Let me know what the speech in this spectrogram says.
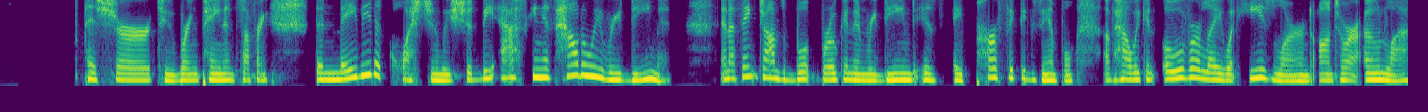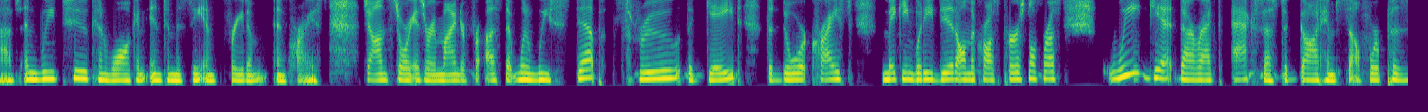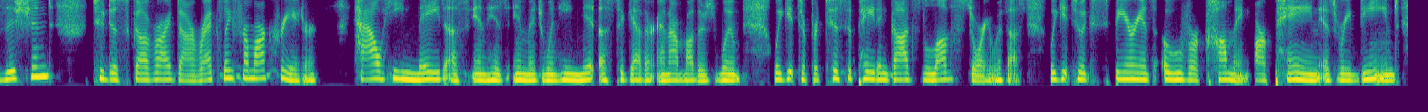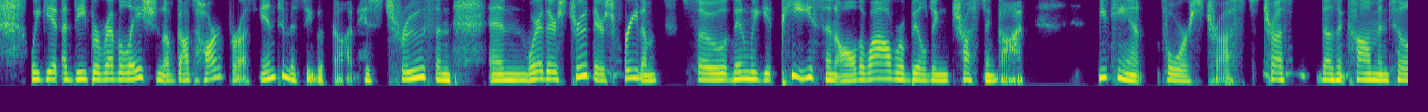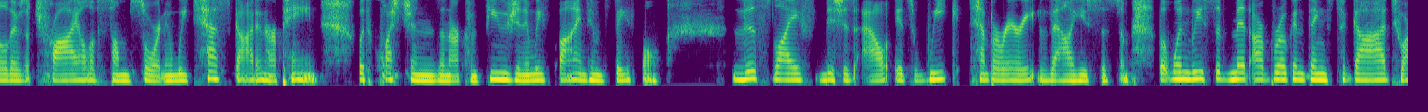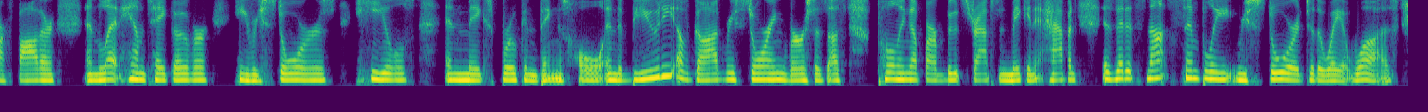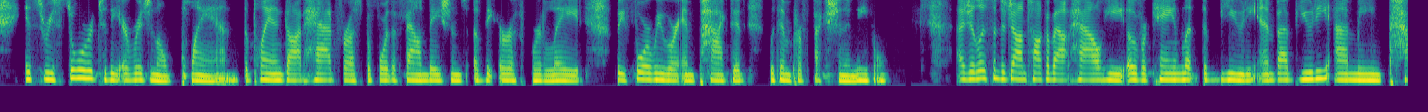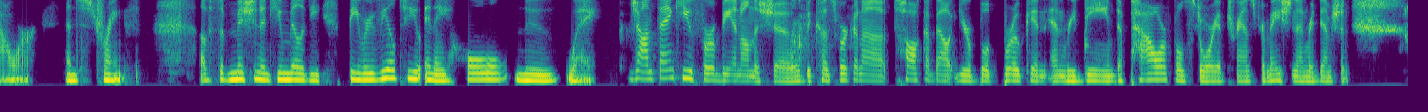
is sure to bring pain and suffering, then maybe the question we should be asking is how do we redeem it? And I think John's book, Broken and Redeemed, is a perfect example of how we can overlay what he's learned onto our own lives, and we too can walk in intimacy and freedom in Christ. John's story is a reminder for us that when we step through the gate, the door, Christ, making what he did on the cross personal for us, we get direct access to God himself. We're positioned to discover directly from our Creator how he made us in his image when he knit us together in our mother's womb. We get to participate in God's love story with us. We get to experience overcoming. Our pain is redeemed. We get a deeper revelation of God's heart for us, intimacy with God, his truth and and where there's truth there's freedom. So then we get peace and all the while we're building trust in God you can't force trust. Mm-hmm. Trust doesn't come until there's a trial of some sort and we test God in our pain with questions and our confusion and we find him faithful this life dishes out its weak temporary value system. But when we submit our broken things to God, to our Father, and let Him take over, He restores, heals, and makes broken things whole. And the beauty of God restoring versus us pulling up our bootstraps and making it happen is that it's not simply restored to the way it was, it's restored to the original plan, the plan God had for us before the foundations of the earth were laid, before we were impacted with imperfection and evil. As you listen to John talk about how he overcame, let the beauty, and by beauty, I mean power and strength of submission and humility be revealed to you in a whole new way. John, thank you for being on the show because we're going to talk about your book, Broken and Redeemed, a powerful story of transformation and redemption,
